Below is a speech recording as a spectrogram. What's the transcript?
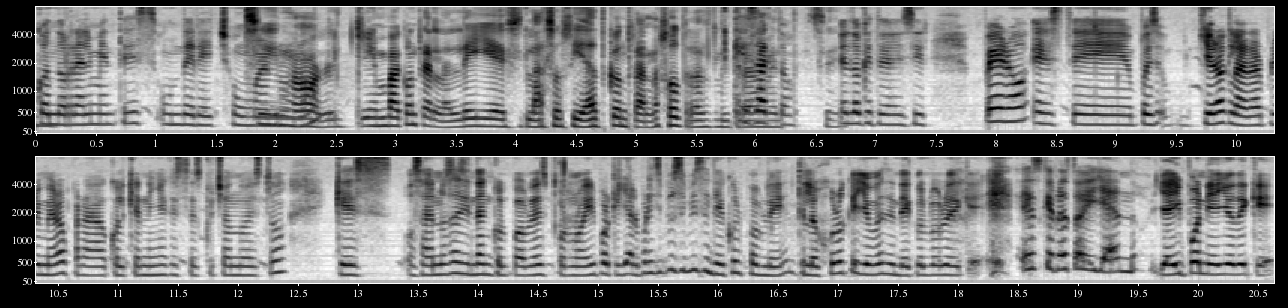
cuando realmente es un derecho humano. Sí, no, quien va contra la ley es la sociedad contra nosotras, literalmente. Exacto, es lo que te iba a decir. Pero, este, pues quiero aclarar primero para cualquier niña que esté escuchando esto, que es, o sea, no se sientan culpables por no ir, porque ya al principio sí me sentía culpable, te lo juro que yo me sentía culpable de que es que no estoy yendo. Y ahí ponía yo de que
